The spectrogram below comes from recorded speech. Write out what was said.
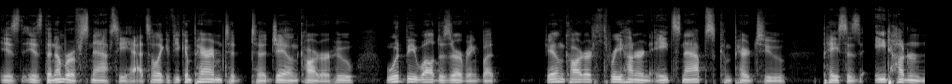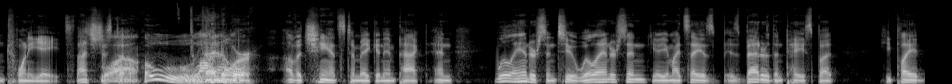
is is the number of snaps he had. So like if you compare him to to Jalen Carter, who would be well deserving, but Jalen Carter 308 snaps compared to Pace's 828. So that's just Wow. a, Oh, a lot wow. more of a chance to make an impact. And Will Anderson too. Will Anderson, yeah, you might say is is better than Pace, but he played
